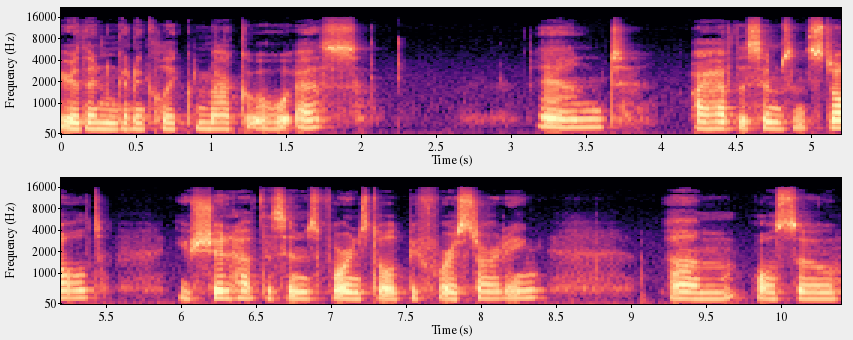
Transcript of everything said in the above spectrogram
You're then going to click Mac OS, and I have The Sims installed. You should have The Sims 4 installed before starting. Um, also,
